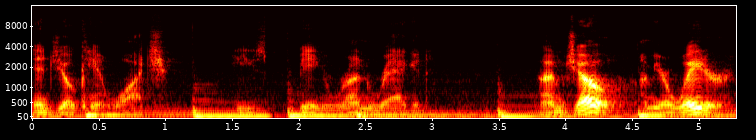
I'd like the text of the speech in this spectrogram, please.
and Joe can't watch. He's being run ragged. I'm Joe. I'm your waiter.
